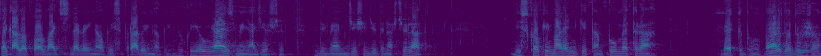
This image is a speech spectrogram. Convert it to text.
zagalopować z lewej nogi, z prawej nogi. Nóg nie umiałem zmieniać jeszcze. Wtedy miałem 10-11 lat. I skoki maleńkie, tam pół metra. Metr to było bardzo dużo.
